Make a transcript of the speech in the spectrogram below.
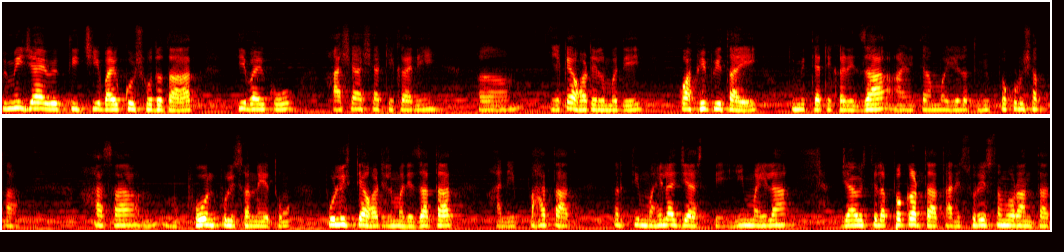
तुम्ही ज्या व्यक्तीची बायको शोधत आहात ती बायको अशा अशा ठिकाणी एका हॉटेलमध्ये कॉफी पित आहे. तुम्ही त्या ठिकाणी जा आणि त्या महिलेला तुम्ही पकडू शकता. असा फोन पोलिसांना येतो. पोलीस त्या हॉटेलमध्ये जातात आणि पाहतात तर ती महिला जी असते ही महिला ज्यावेळेस तिला पकडतात आणि सुरेश समोर आणतात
